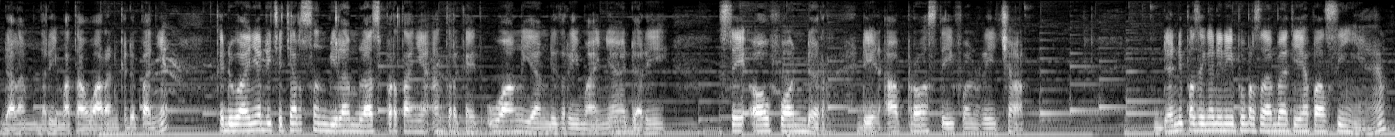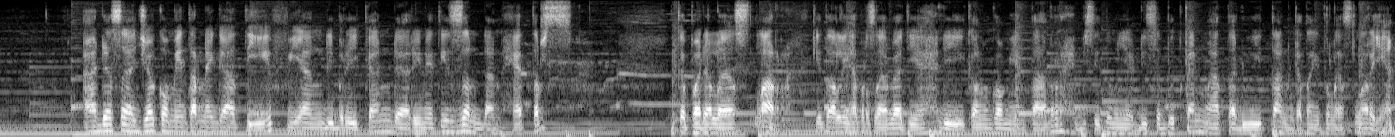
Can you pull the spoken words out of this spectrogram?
dalam menerima tawaran ke depannya. Keduanya dicecar 19 pertanyaan terkait uang yang diterimanya dari CEO founder DNA Pro Stephen Richard. Dan di postingan ini pun persahabat ya pastinya ada saja komentar negatif yang diberikan dari netizen dan haters kepada Leslar. Kita lihat persahabat ya di kolom komentar, di situ disebutkan mata duitan kata itu Leslar ya.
